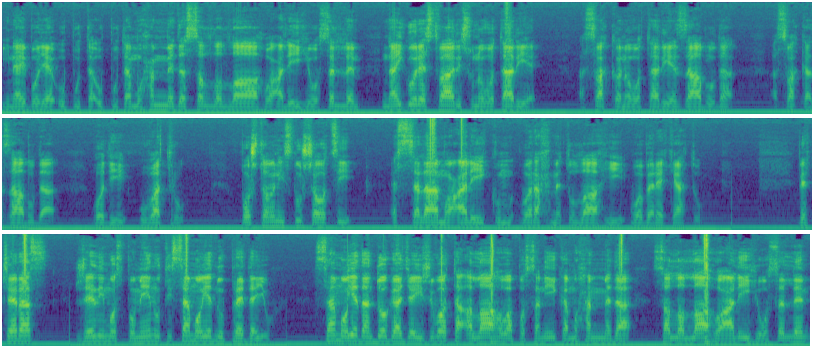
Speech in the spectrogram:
i najbolja je uputa uputa Muhammeda sallallahu alaihi wasallam. Najgore stvari su novotarije, a svaka novotarija je zabluda, a svaka zabluda vodi u vatru. Poštovani slušaoci, assalamu alaikum wa rahmetullahi wa barakatuh. Večeras želimo spomenuti samo jednu predaju, samo jedan događaj iz života Allahova poslanika Muhammeda sallallahu alaihi wasallam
